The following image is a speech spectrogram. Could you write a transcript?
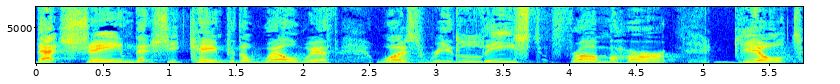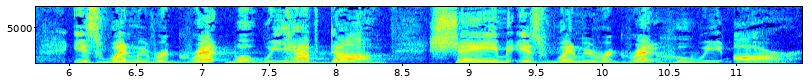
that shame that she came to the well with was released from her. Guilt is when we regret what we have done, shame is when we regret who we are.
